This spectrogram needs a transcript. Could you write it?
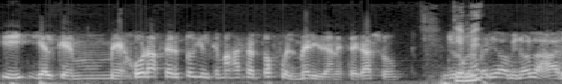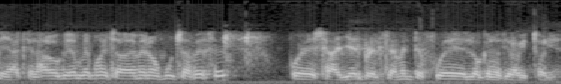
y, el que mejor acertó y el que más acertó fue el Mérida en este caso. Yo creo que el Mérida dominó las áreas, que es algo que hemos echado de menos muchas veces, pues ayer precisamente fue lo que nos dio la victoria.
